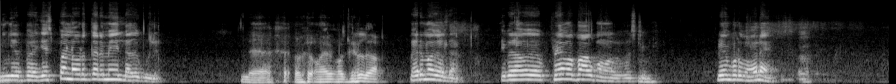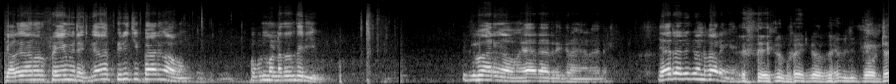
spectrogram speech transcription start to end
நீங்கள் இப்போ கெஸ் பண்ண ஒருத்தரமே இல்லை அதுக்குள்ளே. இல்லை ஒரு மாதிரி மக்கள் தான். மருமகள் தான். இப்போ நம்ம ஃப்ரேமை பார்ப்போம் ஃபஸ்ட்டு ஃப்ரேம் போடுவோம் அவனே அழகான ஒரு ஃப்ரேம் இருக்குது அதை பிரித்து பாருங்க அவன். ஓப்பன் பண்ண தான் தெரியும். இப்போ பாருங்க அவன் யார் யார் இருக்கிறாங்க யார் யார் யார் இருக்கான்னு பாருங்க. ஃபேமிலி போட்டோ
